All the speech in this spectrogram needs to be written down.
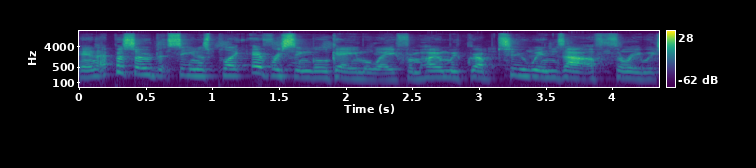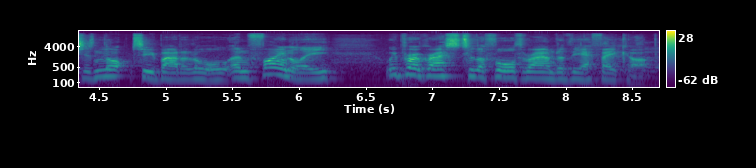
In an episode that's seen us play every single game away from home, we've grabbed two wins out of three, which is not too bad at all. And finally, we progress to the fourth round of the FA Cup.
